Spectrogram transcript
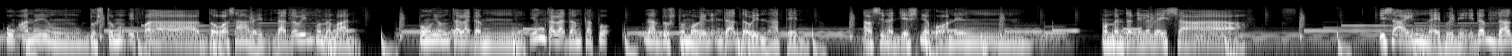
kung ano yung gusto mong ipagawa sa akin, gagawin ko naman. Kung yung talagang, yung talagang tapo na gusto mo yun, gagawin natin. Tapos sinadjust niya po ano yung magandang ilagay sa design na pwedeng idagdag.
